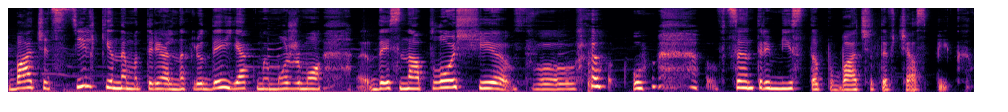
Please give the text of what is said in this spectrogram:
бачать стільки нематеріальних людей, як ми можемо е, десь на площі в, в центрі міста побачити в час пік.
